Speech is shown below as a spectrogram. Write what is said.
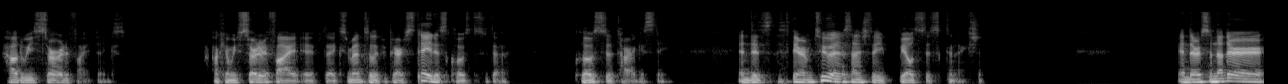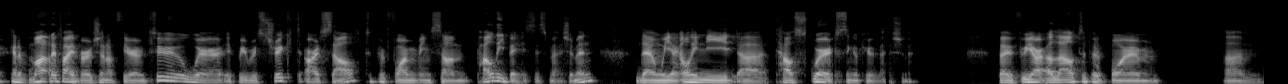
how do we certify things? How can we certify if the experimentally prepared state is close to the close to the target state? And this theorem two essentially builds this connection. And there's another kind of modified version of theorem two, where if we restrict ourselves to performing some Pauli basis measurement, then we only need uh, tau squared single qubit measurement. But if we are allowed to perform um,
